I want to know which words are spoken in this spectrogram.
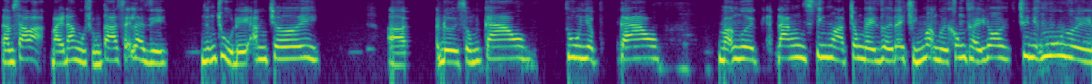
Làm sao ạ? Bài đăng của chúng ta sẽ là gì? Những chủ đề ăn chơi à, đời sống cao thu nhập cao. Mọi người đang sinh hoạt trong cái giới tài chính mọi người không thấy thôi. Chứ những người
